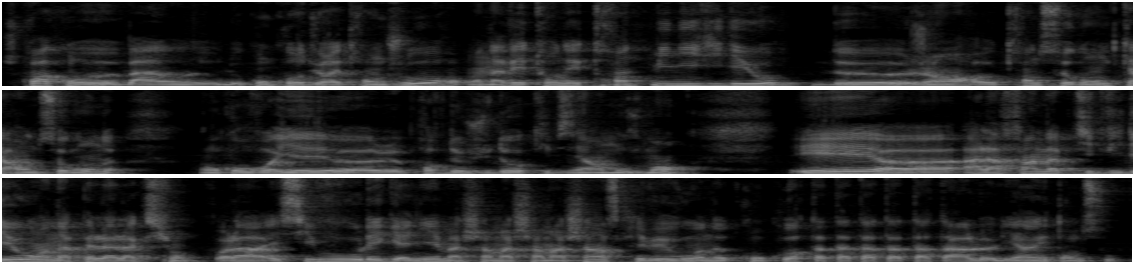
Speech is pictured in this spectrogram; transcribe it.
Je crois que bah, le concours durait 30 jours. On avait tourné 30 mini-vidéos de genre 30 secondes, 40 secondes. Donc on voyait le prof de judo qui faisait un mouvement. Et à la fin de la petite vidéo, on appelle à l'action. Voilà. Et si vous voulez gagner machin, machin, machin, inscrivez-vous à notre concours. Ta ta ta ta ta ta. Le lien est en dessous.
